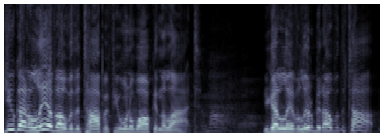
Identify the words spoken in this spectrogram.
You got to live over the top if you want to walk in the light. You got to live a little bit over the top.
